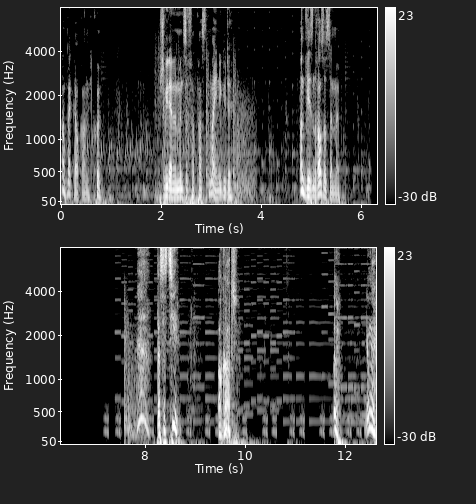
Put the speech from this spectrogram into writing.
Oh, merkt er auch gar nicht, cool. Schon wieder eine Münze verpasst, meine Güte. Und wir sind raus aus der Map. Das ist das Ziel. Oh Gott. Uh, Junge,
